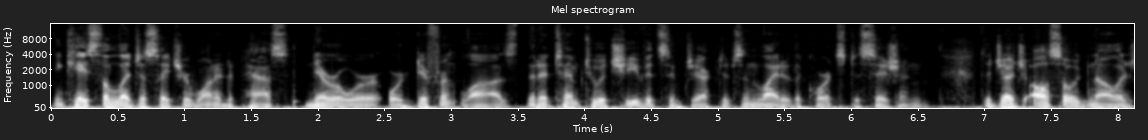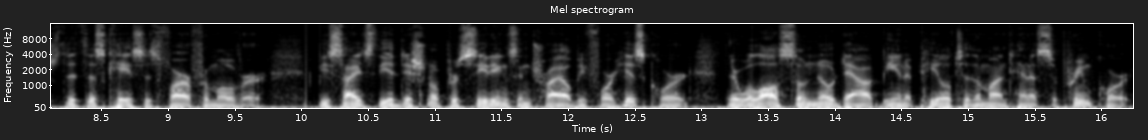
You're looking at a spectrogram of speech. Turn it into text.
in case the legislature wanted to pass narrower or different laws that attempt to achieve its objectives in light of the court's decision. The judge also acknowledged that this case is far from over. Besides the additional proceedings and trial before his court, there will also no doubt be an appeal to the Montana Supreme Court,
